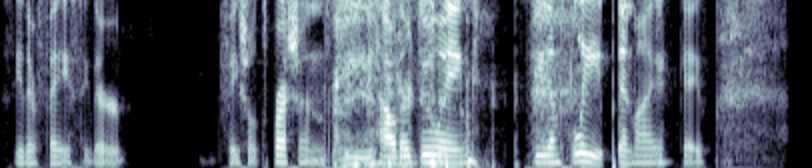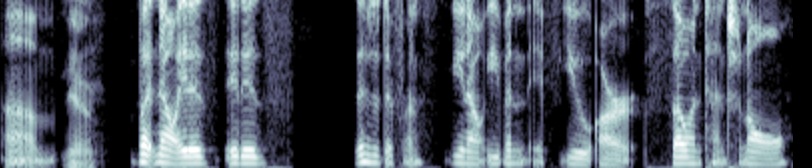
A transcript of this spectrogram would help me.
see their face, see their facial expressions, see how they're doing, see them sleep. In my case, um, yeah. But no, it is it is. There's a difference, you know. Even if you are so intentional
